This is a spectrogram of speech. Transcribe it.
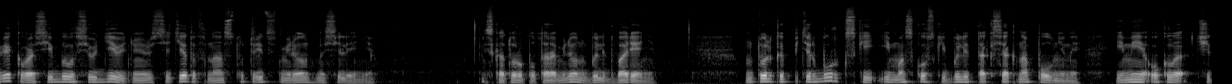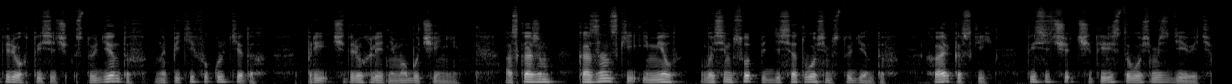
века в России было всего 9 университетов на 130 миллионов населения, из которых полтора миллиона были дворяне. Но только Петербургский и Московский были так-сяк наполнены, имея около 4000 студентов на пяти факультетах при четырехлетнем обучении. А, скажем, Казанский имел 858 студентов, Харьковский – 1489,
